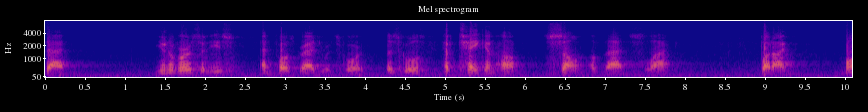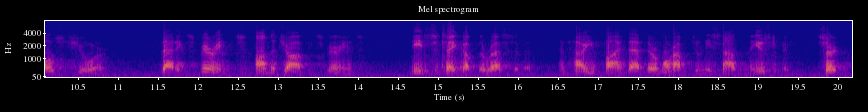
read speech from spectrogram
that universities and postgraduate uh, schools have taken up some of that slack. But I'm most sure that experience, on the job experience, needs to take up the rest of it. And how you find that, there are more opportunities now than there used to be, certainly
